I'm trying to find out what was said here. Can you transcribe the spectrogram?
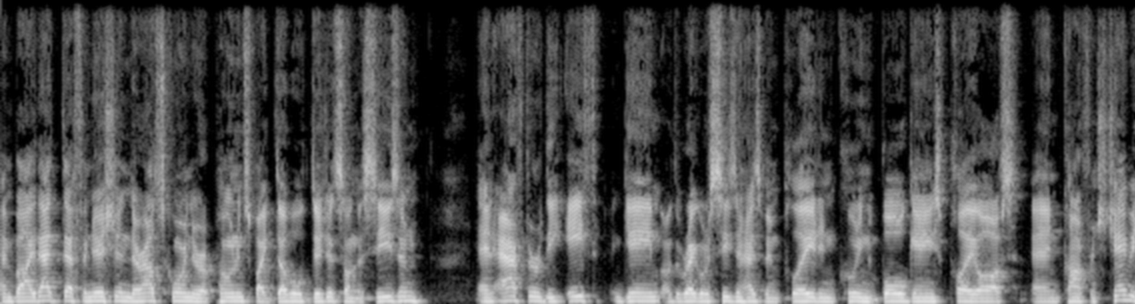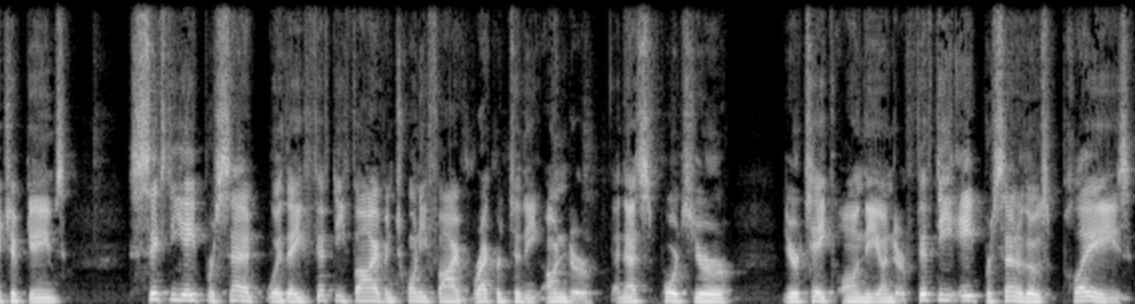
and by that definition, they're outscoring their opponents by double digits on the season. And after the eighth game of the regular season has been played, including the bowl games, playoffs, and conference championship games, 68% with a 55 and 25 record to the under. And that supports your your take on the under. 58% of those plays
